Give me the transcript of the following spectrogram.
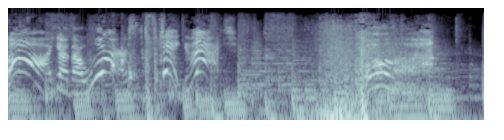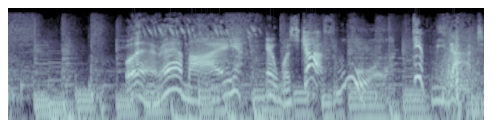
Oh, you're the worst! Take that! Ugh. Where am I? It was just wool. Give me that.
